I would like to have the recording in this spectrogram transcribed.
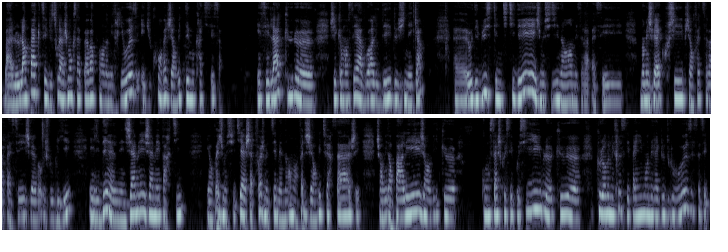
bah, l'impact et le soulagement que ça peut avoir pour l'endométriose et du coup en fait j'ai envie de démocratiser ça et c'est là que euh, j'ai commencé à avoir l'idée de Gynéca au début, c'était une petite idée et je me suis dit non, mais ça va passer. Non, mais je vais accoucher, puis en fait, ça va passer. Je vais, je vais oublier. Et l'idée, elle n'est jamais, jamais partie. Et en fait, je me suis dit à chaque fois, je me disais mais non, mais en fait, j'ai envie de faire ça. J'ai, j'ai envie d'en parler. J'ai envie que qu'on sache que c'est possible, que euh, que l'endométriose c'est pas uniquement des règles douloureuses, ça c'est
